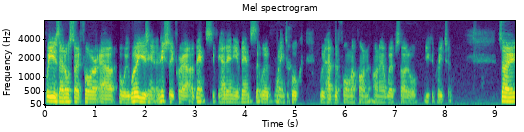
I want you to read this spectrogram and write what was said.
we use that also for our, or we were using it initially for our events. If we had any events that we're wanting to book, we'd have the form up on on our website, or you could reach it. So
